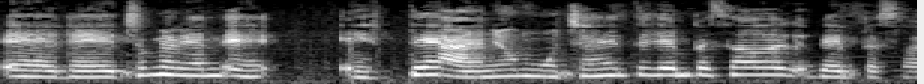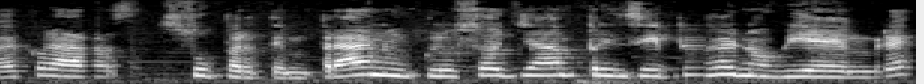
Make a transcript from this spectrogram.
Eh, de hecho, me habían, eh, este año mucha gente ya ha empezado de, de- empezó a decorar súper temprano, incluso ya a principios de noviembre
